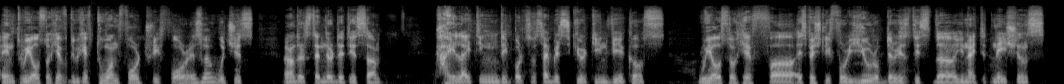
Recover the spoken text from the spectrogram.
and we also have we have 21434 as well, which is another standard that is um, highlighting the importance of cybersecurity in vehicles. We also have, uh, especially for Europe, there is this the United Nations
